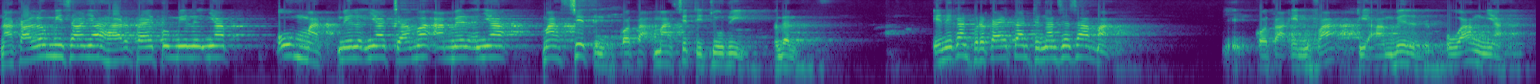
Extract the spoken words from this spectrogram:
Nah kalau misalnya harta itu miliknya umat miliknya jamaah miliknya masjid kotak masjid dicuri ini kan berkaitan dengan sesama. Kota infak diambil uangnya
